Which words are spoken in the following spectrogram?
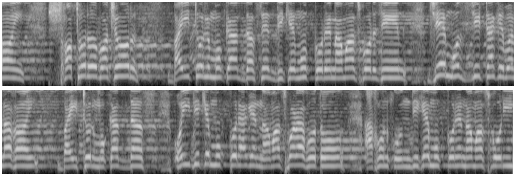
নয়, সতেরো বছর বাইতুল মোকাদ্দাসের দিকে মুখ করে নামাজ পড়েছেন। যে মসজিদটাকে বলা হয় বাইতুল মোকাদ্দাস, ওই দিকে মুখ করে আগে নামাজ পড়া হতো। এখন কোন দিকে মুখ করে নামাজ পড়ি?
